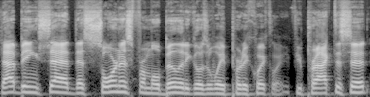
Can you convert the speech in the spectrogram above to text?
That being said, the soreness from mobility goes away pretty quickly. If you practice it,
